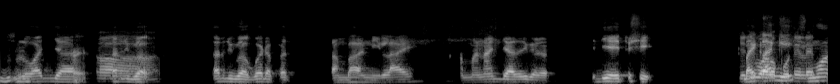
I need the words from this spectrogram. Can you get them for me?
slow aja. Ntar juga Ah, ntar juga gue dapet tambahan nilai aman aja juga. Jadi ya itu sih. jadi Baik lagi nilai semua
